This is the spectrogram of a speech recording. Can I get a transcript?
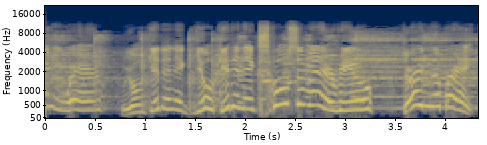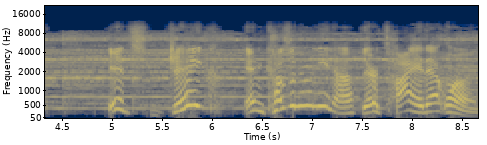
anywhere. We'll get an you'll get an exclusive interview during the break. It's Jake and cousin Unina. They're tied at one.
